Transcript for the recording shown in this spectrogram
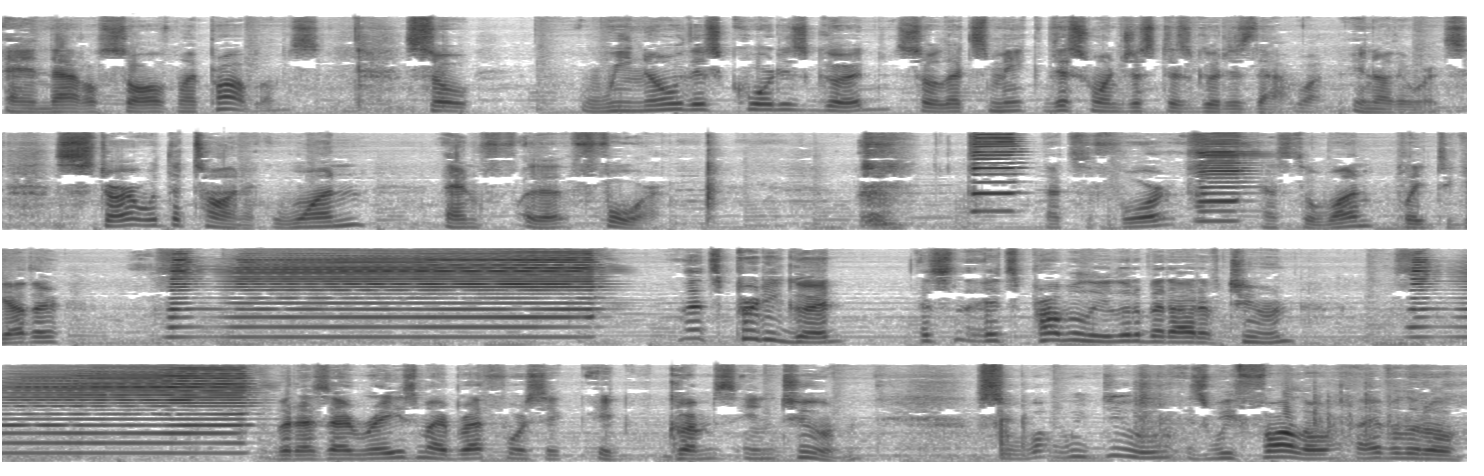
and that'll solve my problems. So we know this chord is good, so let's make this one just as good as that one. In other words, start with the tonic one and uh, four. that's the four, that's the one, played together. That's pretty good. It's, it's probably a little bit out of tune. But as I raise my breath force, it, it comes in tune. So what we do is we follow, I have a little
